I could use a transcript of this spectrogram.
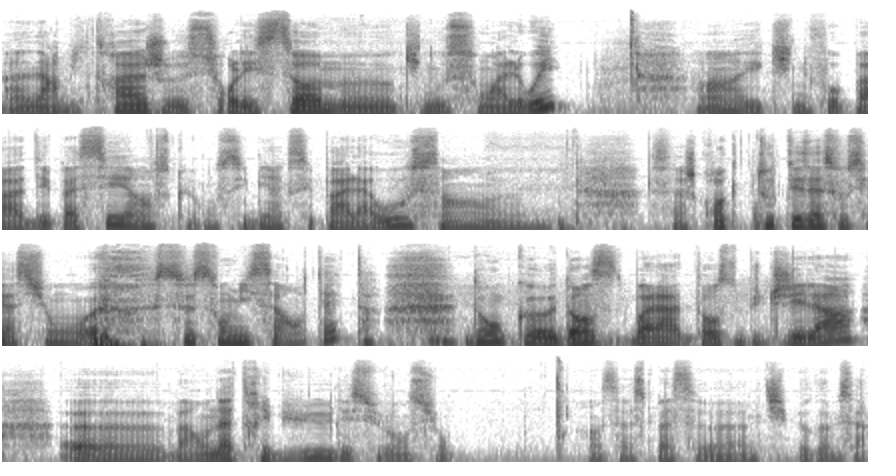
un arbitrage sur les sommes qui nous sont allouées. Hein, et qu'il ne faut pas dépasser, hein, parce qu'on sait bien que c'est pas à la hausse. Hein, euh. je crois que toutes les associations euh, se sont mis ça en tête. Donc, euh, dans, voilà, dans ce budget-là, bah, on attribue les subventions. ça se passe un petit peu comme ça.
